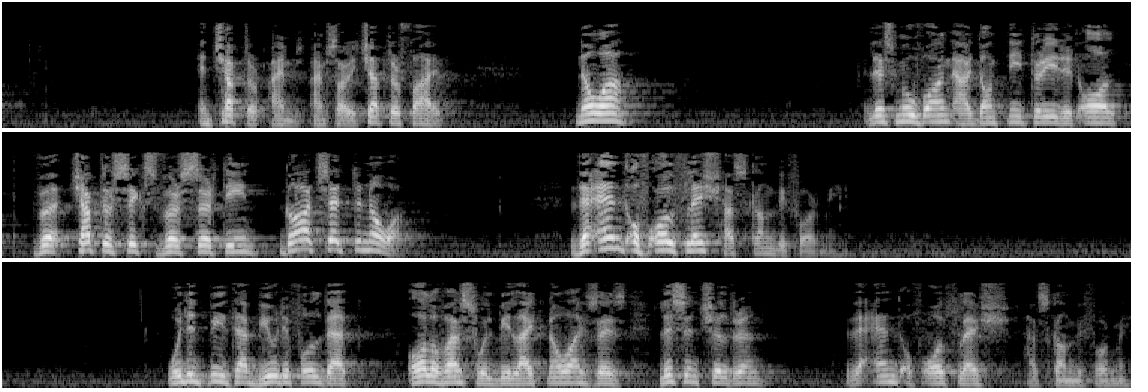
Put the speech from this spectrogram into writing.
in chapter, I'm, I'm sorry, chapter 5. Noah, let's move on, I don't need to read it all. Ver, chapter 6 verse 13, God said to Noah, the end of all flesh has come before me. Would it be that beautiful that all of us will be like Noah? He says, listen children, the end of all flesh has come before me.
